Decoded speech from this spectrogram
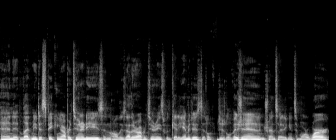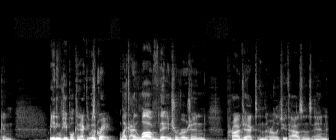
And it led me to speaking opportunities and all these other opportunities with Getty Images, digital, vision, and translating into more work. And meeting people, connect. It was great. Like I love the introversion project in the early 2000s and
